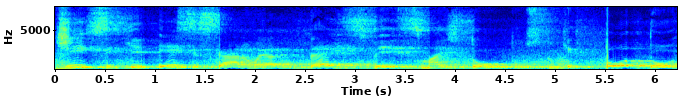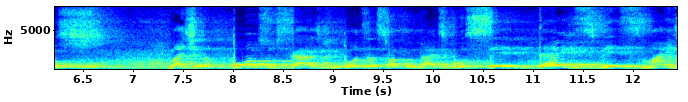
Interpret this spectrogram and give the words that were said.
Disse que esses caras eram dez vezes mais doutos do que todos. Imagina todos os caras de todas as faculdades, você dez vezes mais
